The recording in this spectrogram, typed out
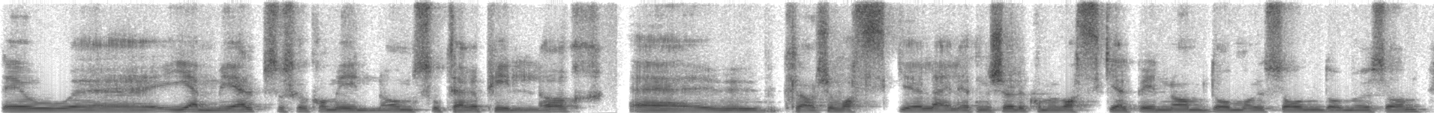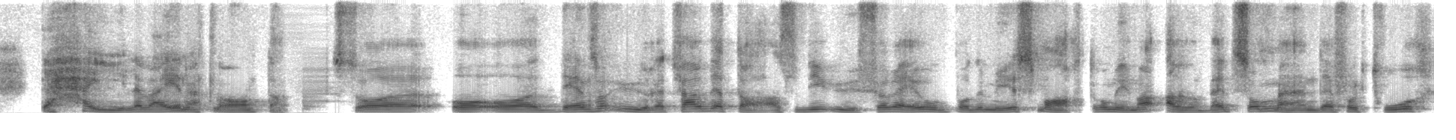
det er jo eh, hjemmehjelp som skal komme innom, sortere piller. Eh, hun klarer ikke å vaske leiligheten sjøl, det kommer vaskehjelp innom. Da må hun sånn, da må hun sånn. Det er hele veien et eller annet. da. Så, og, og Det er en sånn urettferdighet. da. Altså De uføre er jo både mye smartere og mye mer arbeidsomme enn det folk tror.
